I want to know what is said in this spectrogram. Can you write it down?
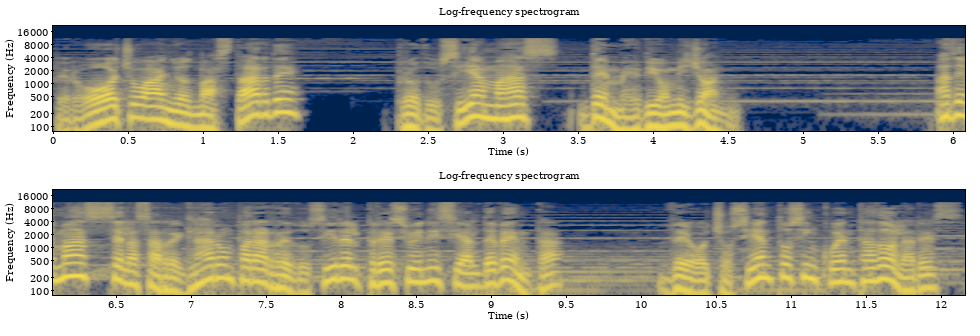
pero ocho años más tarde, producía más de medio millón. Además, se las arreglaron para reducir el precio inicial de venta de 850 dólares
